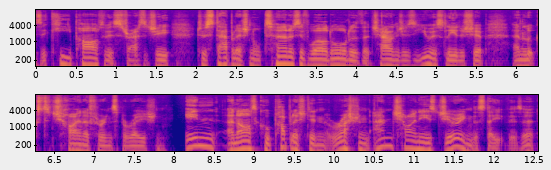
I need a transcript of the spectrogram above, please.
is a key part of its strategy to establish an alternative world order that challenges US leadership and looks to China for inspiration. In an article published in Russian and Chinese during the state visit,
